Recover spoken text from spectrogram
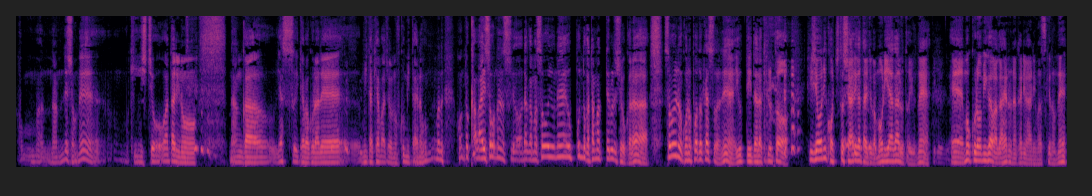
ほんまなんでしょうね。錦糸町あたりの、なんか、安いキャバクラで見たキャバ嬢の服みたいな、ほんまね、ほんとかわいそうなんですよ。だからまあそういうね、鬱憤とか溜まってるでしょうから、そういうのをこのポッドキャストでね、言っていただけると、非常にこっちとしてありがたいというか盛り上がるというね、えー、目論みが我が家の中にはありますけどね。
